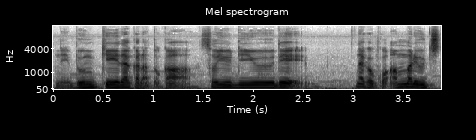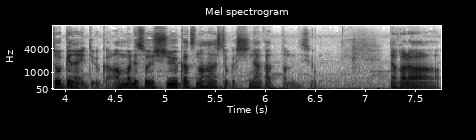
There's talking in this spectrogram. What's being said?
とね文系だからとかそういう理由でなんかこうあんまり打ち解けないというかあんまりそういう就活の話とかしなかったんですよ。だから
